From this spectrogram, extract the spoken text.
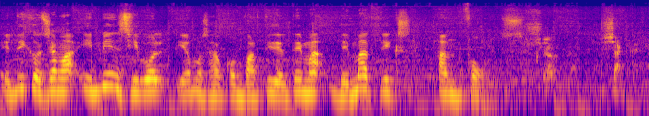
El disco se llama Invincible y vamos a compartir el tema The Matrix Unfolds. Chakra. Thank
